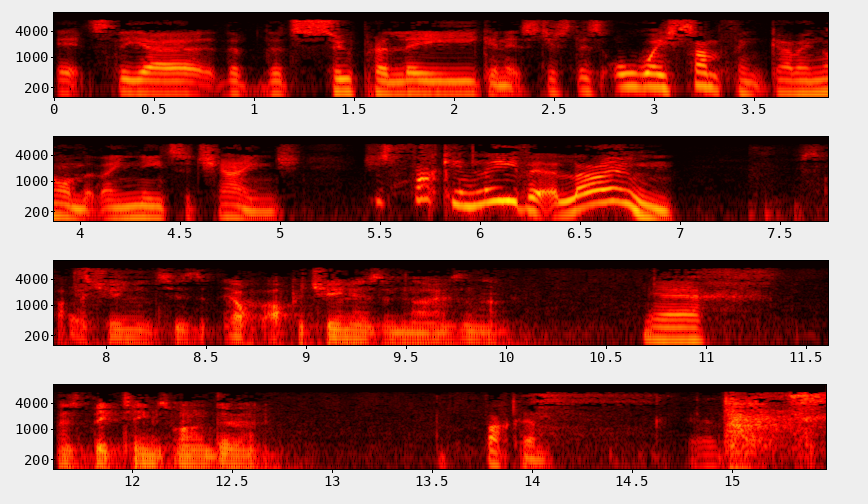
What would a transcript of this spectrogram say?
it's the, uh, the the Super League, and it's just there's always something going on that they need to change. Just fucking leave it alone. It's opportunities, op- opportunism though, isn't it? Yeah, Those big teams want to do it. fuck them.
